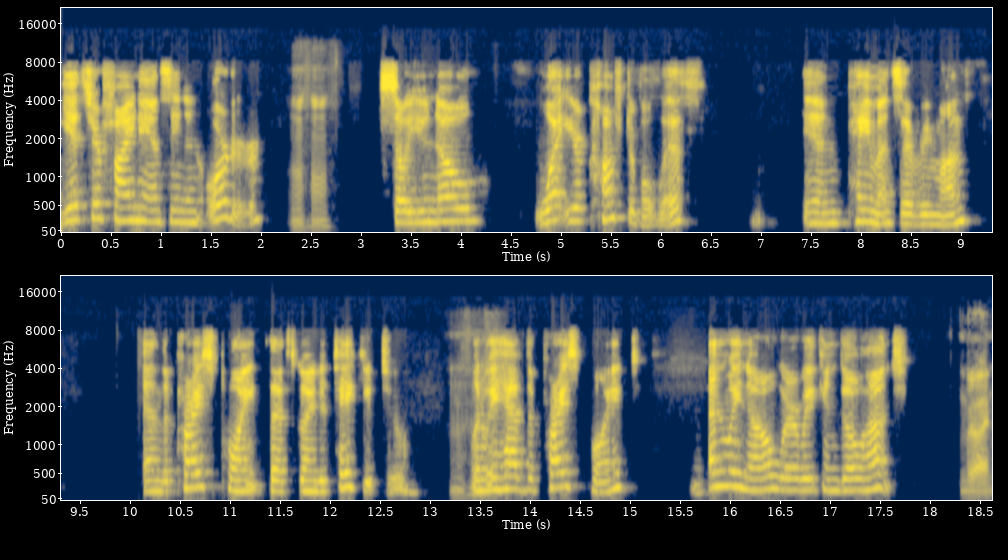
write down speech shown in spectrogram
get your financing in order mm-hmm. so you know what you're comfortable with in payments every month and the price point that's going to take you to. Mm-hmm. When we have the price point, then we know where we can go hunt. Right.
